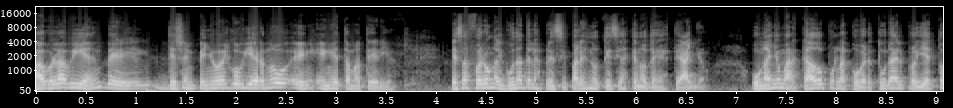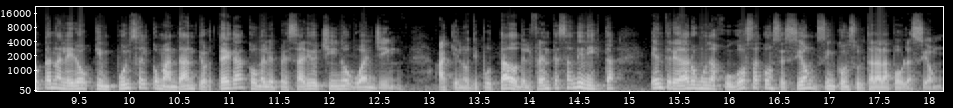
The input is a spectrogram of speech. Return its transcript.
habla bien del desempeño del gobierno en, esta materia. Esas fueron algunas de las principales noticias que nos deja este año. Un año marcado por la cobertura del proyecto canalero que impulsa el comandante Ortega con el empresario chino Wang Jing a quien los diputados del Frente Sandinista entregaron una jugosa concesión sin consultar a la población.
